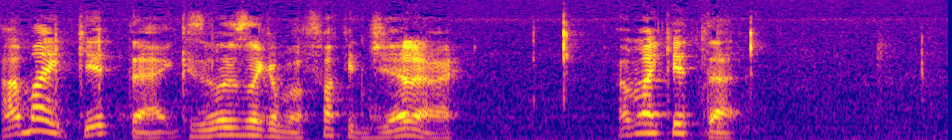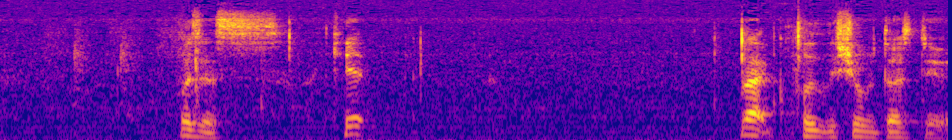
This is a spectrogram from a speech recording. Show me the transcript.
I might get that because it looks like I'm a fucking Jedi. I might get that. What's this? Kit? Not completely sure what those do.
